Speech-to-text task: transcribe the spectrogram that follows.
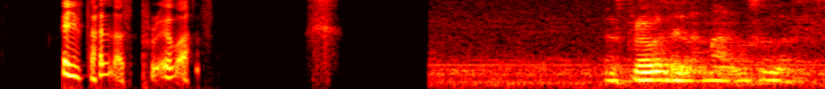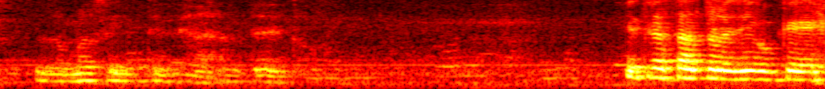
Ahí están las pruebas. Las pruebas en la mano son las, lo más interesante de todo. Mientras tanto les digo que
